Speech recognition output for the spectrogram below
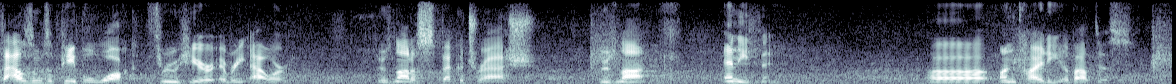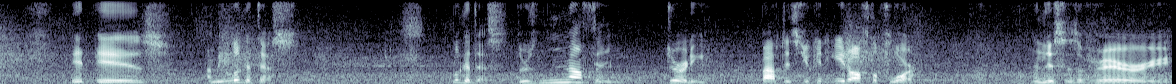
Thousands of people walk through here every hour. There's not a speck of trash. There's not anything uh, untidy about this. It is, I mean, look at this. Look at this. There's nothing dirty about this. You could eat off the floor. And this is a very,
